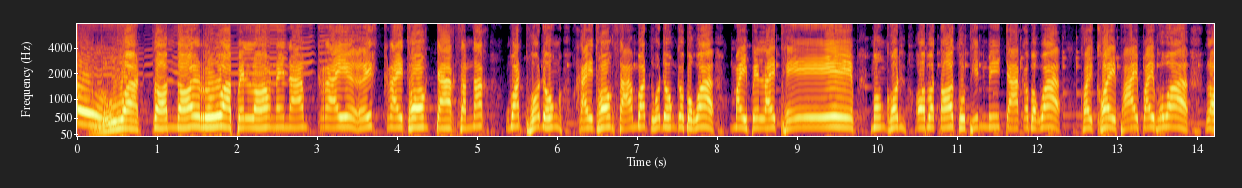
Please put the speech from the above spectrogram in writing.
วรู้ว่าซ้อมน้อยรู้ว่าเป็นรองในนามไกรเอ้ยไกรทองจากสำนักวัดหัวดงไก่ทองสามวัดหัวดงก็บอกว่า ไม่เป็นไรเทพ มงคลอบตสุทินมีจากก็บอกว่าค่อยๆพายไปเพราะว่าเรา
